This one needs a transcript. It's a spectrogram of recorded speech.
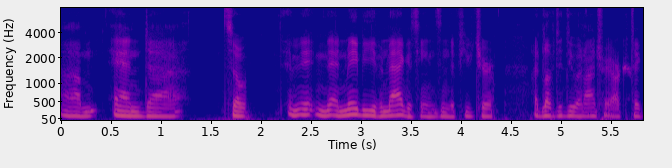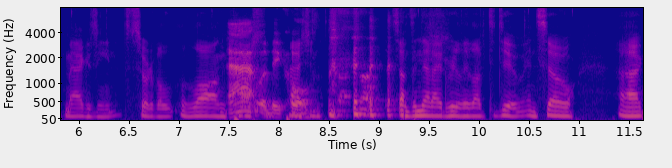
um, and uh, so and maybe even magazines in the future. I'd love to do an EntreArchitect magazine. It's sort of a, a long that would be cool. something that I'd really love to do. And so, uh,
